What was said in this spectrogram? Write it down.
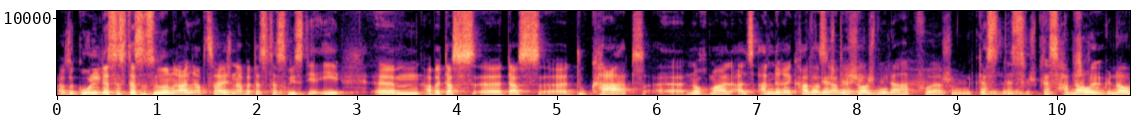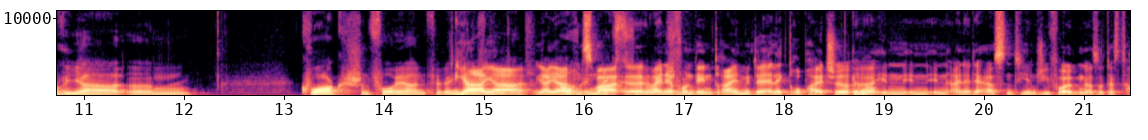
Also Ghoul, das ist, das ist nur ein Rangabzeichen, aber das, das wisst ihr eh. Ähm, aber dass äh, das äh, Dukat äh, nochmal als anderer Also der, der irgendwo- Schauspieler hat vorher schon Das- das- gespielt. das ich genau, aber- genau wie ja ähm, Quark schon vorher ein Ferengi Ja, ja, hat. ja, ja. Auch Und in zwar äh, einer von den dreien mit der Elektropeitsche Genau. äh, in, in, in einer der ersten TNG-Folgen. Also das, oh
